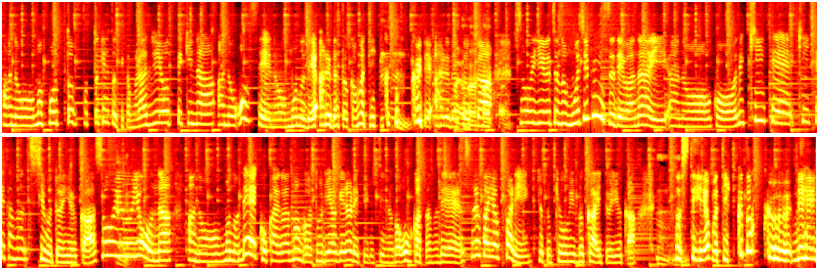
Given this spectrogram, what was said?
あの、まあ、ポッド、ポッドキャストっていうか、まあ、ラジオ的な、あの、音声のものであるだとか、まあ、TikTok であるだとか、そういうその文字ベースではない、あの、こうね、聞いて、聞いて楽しむというか、そういうような、あの、もので、こう、海外漫画が取り上げられているっていうのが多かったので、それがやっぱりちょっと興味深いというか、うんうん、そしてやっぱ TikTok ね、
